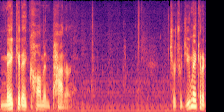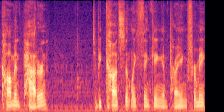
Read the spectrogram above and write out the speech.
make it a common pattern. Church, would you make it a common pattern to be constantly thinking and praying for me?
